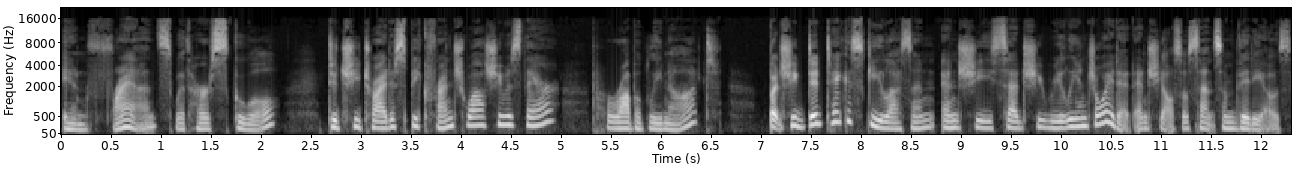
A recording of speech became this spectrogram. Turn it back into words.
in France with her school. Did she try to speak French while she was there? Probably not. But she did take a ski lesson and she said she really enjoyed it. And she also sent some videos.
